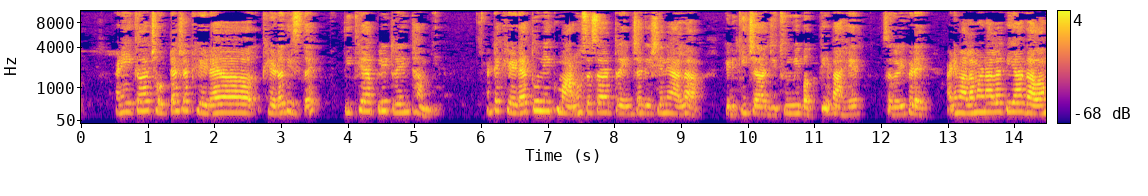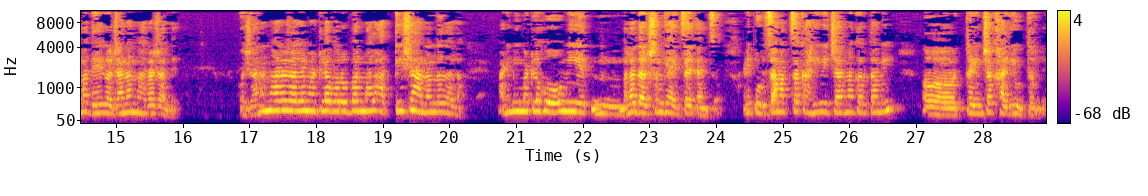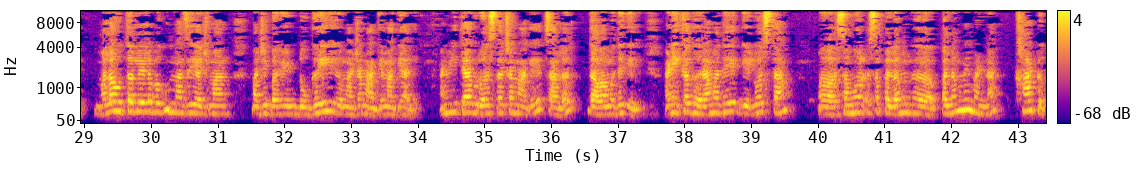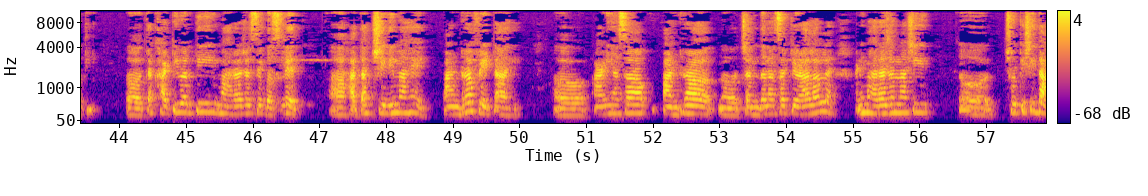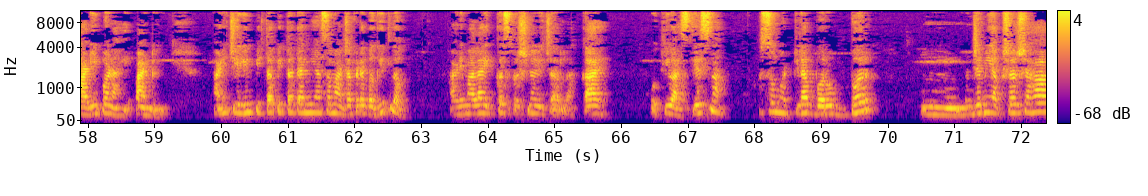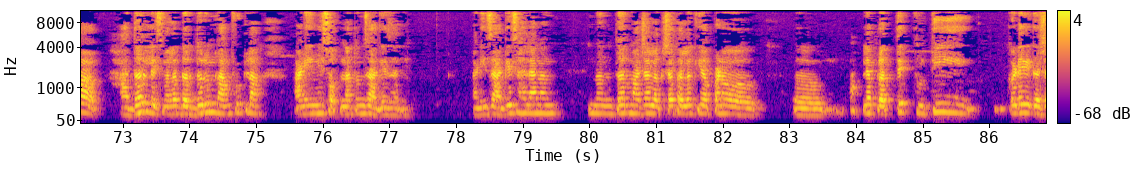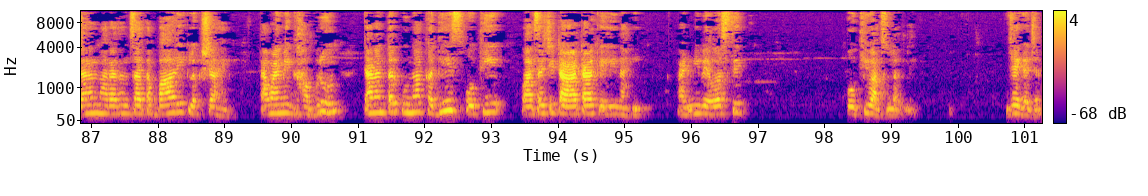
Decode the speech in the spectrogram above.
आणि एका छोट्याशा खेड्या खेडं दिसतंय. तिथे आपली ट्रेन थांबली. आणि त्या खेड्यातून एक माणूस असा ट्रेनच्या दिशेने आला खिडकीच्या जिथून मी बघते बाहेर सगळीकडे. आणि मला म्हणाला की या गावामध्ये गजानन महाराज आले. गजानन महाराज आले म्हटल्याबरोबर मला अतिशय आनंद झाला. आणि मी म्हटलं हो मी येत- मला दर्शन घ्यायचंय त्यांचं. आणि पुढचा मागचा काही विचार न करता मी ट्रेनच्या खाली उतरले. मला उतरलेलं बघून माझे यजमान माझी बहीण दोघेही माझ्या मागे मागे आले. आणि मी त्या गृहस्थाच्या मागे चालत गावामध्ये गेले. आणि एका घरामध्ये गेलो असता समोर असा पलंग पलंग नाही म्हणणार खाट होती. त्या खाटीवरती महाराज असे बसलेत. हातात शिलीम आहे पांढरा फेटा आहे. आणि असा पांढरा चंदनाचा टिळा लावलाय. आणि महाराजांना अशी छोटीशी दाढी पण आहे पांढरी. आणि चिलीम पिता पिता त्यांनी असं माझ्याकडे बघितलं आणि मला एकच प्रश्न विचारला काय? पोथी वाचतेस ना? असं म्हटल्या बरोबर म्हणजे मी अक्षरशः हादरलेच. मला दरदरून घाम फुटला आणि मी स्वप्नातून जागे झाले. आणि जागे झाल्यानंतर माझ्या लक्षात आलं की आपण आपल्या प्रत्येक कृती कडे गजानन महाराजांचं आता बारीक लक्ष आहे. त्यामुळे मी घाबरून त्यानंतर पुन्हा कधीच पोथी वाचायची टाळाटाळ केली नाही. आणि मी व्यवस्थित पोथी वाचू लागले. जय गजानन.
